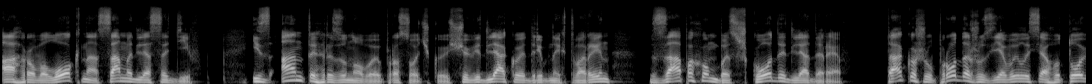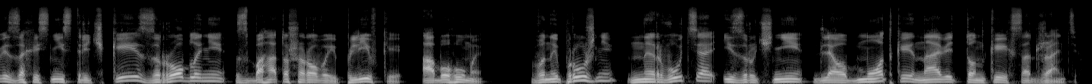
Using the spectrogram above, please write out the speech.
агроволокна саме для садів із антигризуновою просочкою, що відлякує дрібних тварин запахом без шкоди для дерев. Також у продажу з'явилися готові захисні стрічки, зроблені з багатошарової плівки або гуми. Вони пружні, не рвуться і зручні для обмотки навіть тонких саджанців.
